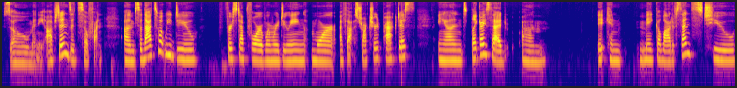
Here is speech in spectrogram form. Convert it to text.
so many options. It's so fun. Um, so that's what we do for step four when we're doing more of that structured practice. And like I said, um, it can make a lot of sense to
